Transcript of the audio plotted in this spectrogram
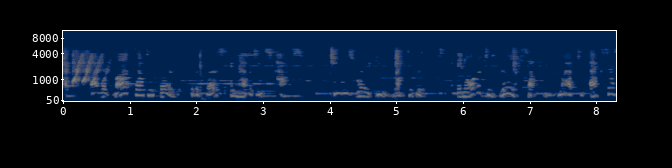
I have marked out an area for the first inhabitant's house. Choose where you want to build. In order to build something, you have to access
